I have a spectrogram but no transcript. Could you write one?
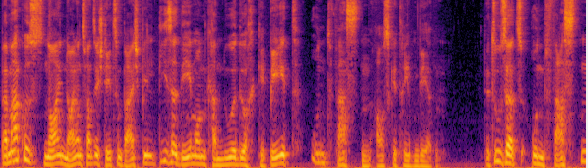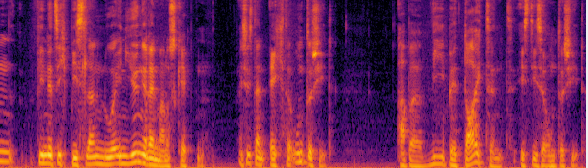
Bei Markus 9,29 steht zum Beispiel, dieser Dämon kann nur durch Gebet und Fasten ausgetrieben werden. Der Zusatz und Fasten findet sich bislang nur in jüngeren Manuskripten. Es ist ein echter Unterschied. Aber wie bedeutend ist dieser Unterschied?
